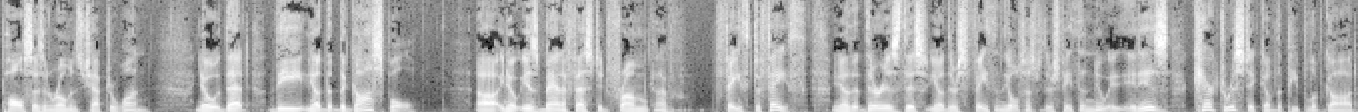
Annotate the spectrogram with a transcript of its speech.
Paul says in Romans chapter one, you know, that the you know that the gospel, uh, you know, is manifested from kind of faith to faith. You know, that there is this, you know, there's faith in the Old Testament, there's faith in the New. It, it is characteristic of the people of God.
